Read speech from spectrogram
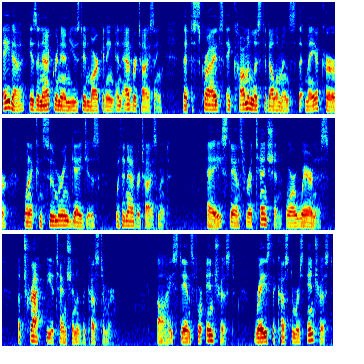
AIDA is an acronym used in marketing and advertising that describes a common list of elements that may occur when a consumer engages with an advertisement. A stands for attention or awareness, attract the attention of the customer. I stands for interest, raise the customer's interest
